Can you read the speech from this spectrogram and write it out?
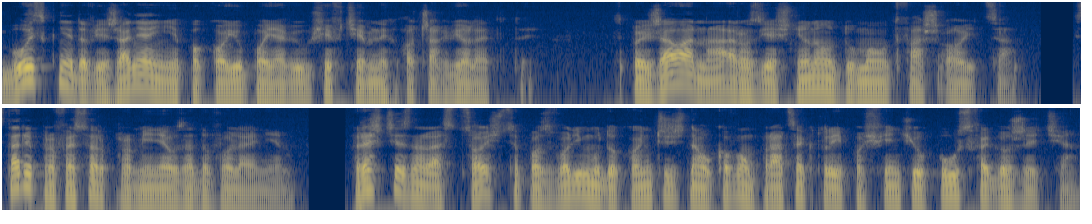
Błysk niedowierzania i niepokoju pojawił się w ciemnych oczach Violetty. Spojrzała na rozjaśnioną dumą twarz ojca. Stary profesor promieniał zadowoleniem. Wreszcie znalazł coś, co pozwoli mu dokończyć naukową pracę, której poświęcił pół swego życia.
